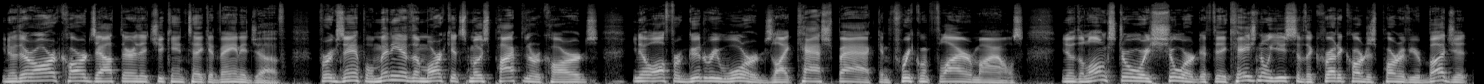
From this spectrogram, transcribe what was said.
you know there are cards out there that you can take advantage of. For example, many of the market's most popular cards, you know, offer good rewards like cash back and frequent flyer miles. You know, the long story short, if the occasional use of the credit card is part of your budget,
